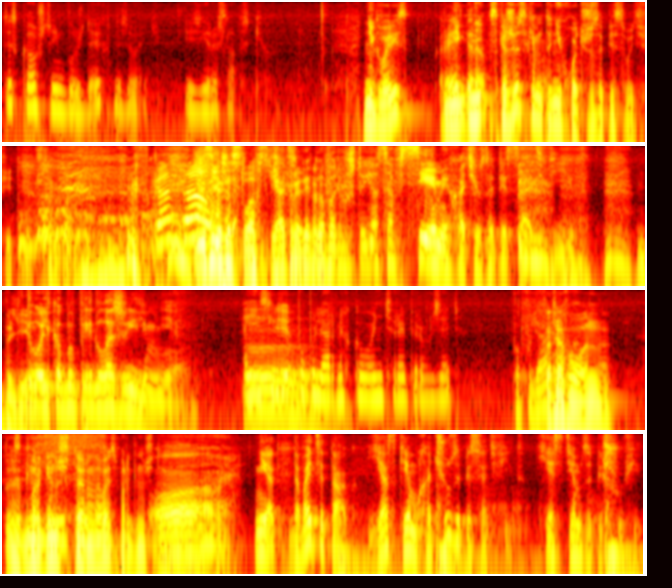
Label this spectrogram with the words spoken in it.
Ты сказал, что не будешь, да, их называть? Из ярославских. Не говори... с- не- не- скажи, с кем ты не хочешь записывать фит лучше тогда. Скандал! Из ярославских я тебе рэперов. говорю, что я со всеми хочу записать фит. Блин. Только бы предложили мне. А если популярных кого-нибудь рэперов взять? Популярно? Фараона. Э, Моргенштерн, давай с Моргенштерном. Ой. Нет, давайте так. Я с кем хочу записать фит, я с тем запишу фит.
